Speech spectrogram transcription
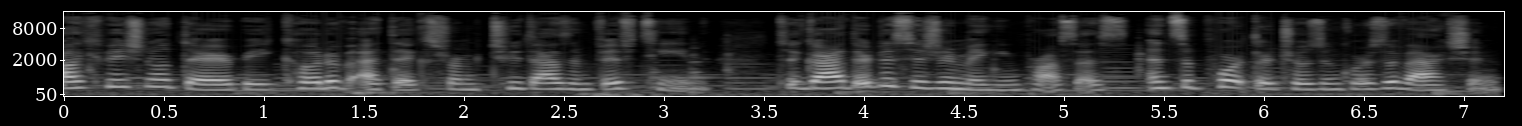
Occupational Therapy Code of Ethics from 2015 to guide their decision making process and support their chosen course of action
